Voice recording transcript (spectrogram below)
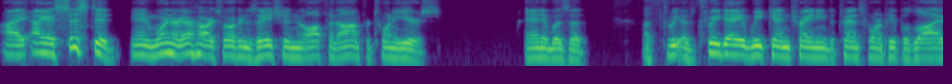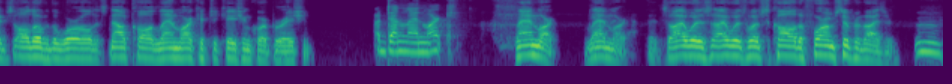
I, I assisted in Werner Erhard's organization off and on for 20 years. And it was a a three a three day weekend training to transform people's lives all over the world. It's now called Landmark Education Corporation. I've done Landmark. Landmark, Landmark. Yeah. So I was I was what's called a forum supervisor, mm.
